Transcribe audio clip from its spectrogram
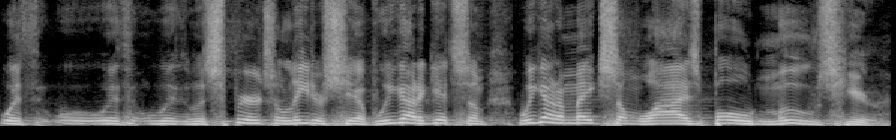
with, with, with, with spiritual leadership. We got to get some, we got to make some wise, bold moves here.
